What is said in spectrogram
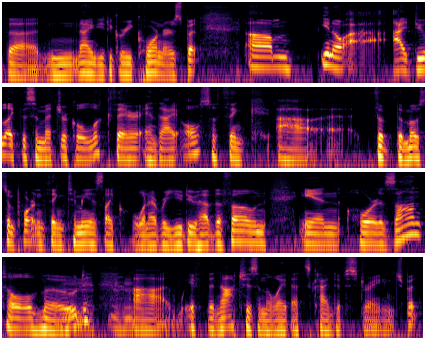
the 90 degree corners but um you know, I, I do like the symmetrical look there, and I also think uh, the the most important thing to me is like whenever you do have the phone in horizontal mode, uh, if the notch is in the way, that's kind of strange. But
